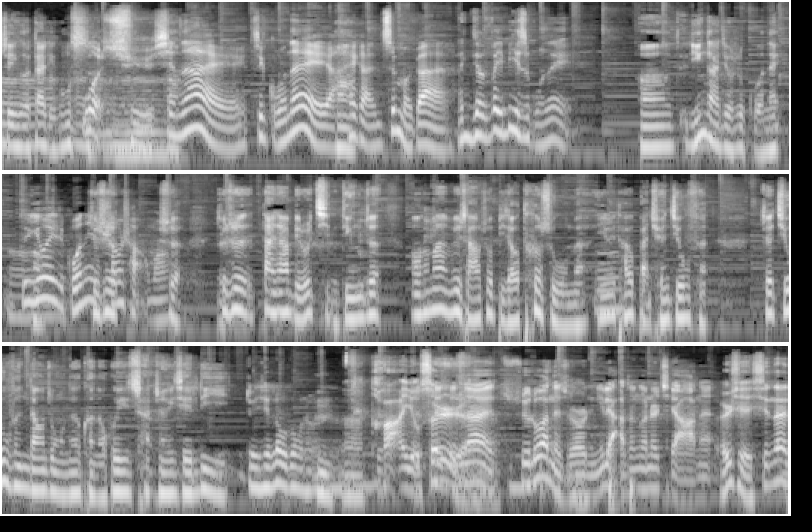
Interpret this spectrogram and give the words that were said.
这个代理公司。我去，现在这国内还敢这么干？哎，你这未必是国内，嗯、应该就是国内，就因为国内是商场嘛，是，就是大家比如紧盯着奥特曼，为啥说比较特殊嘛？因为它有版权纠纷，这纠纷当中呢可能会产生一些利益。对一些漏洞什么的。嗯嗯，他有事儿啊现在。最乱的时候，你俩正搁那掐呢。而且现在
